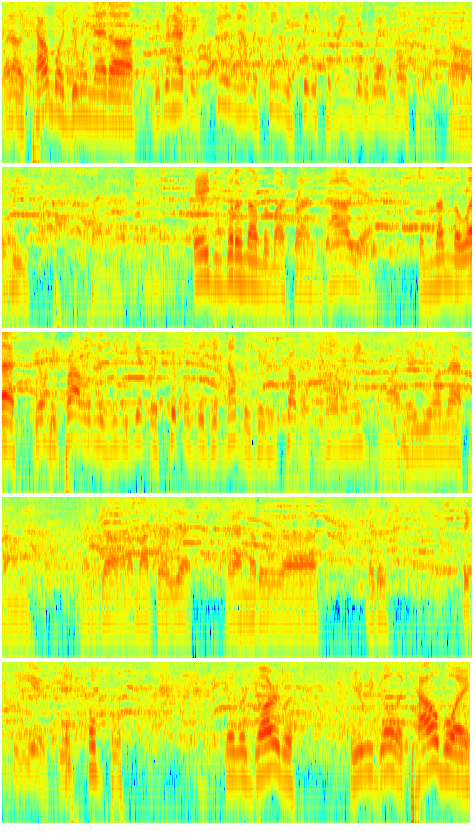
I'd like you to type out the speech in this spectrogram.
Right now, the Cowboy doing that. Uh, you're going to have to excuse me. I'm a senior citizen. I can get away with most of that stuff. oh, he's stop. Age is but a number, my friend. Oh, yeah. But nonetheless, The only problem is when you get those triple digit numbers, you're in trouble. You know what I mean? Oh, I hear you on that, Tommy. Thank God, I'm not there yet. I got another, uh, another 60 years. Yeah, hopefully. But regardless, here we go. The Cowboy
